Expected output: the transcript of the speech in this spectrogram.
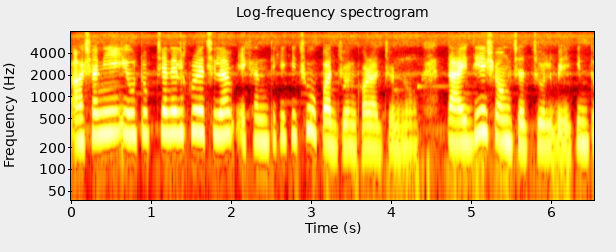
আশা নিয়ে ইউটিউব চ্যানেল খুলেছিলাম এখান থেকে কিছু উপার্জন করার জন্য। তাই দিয়ে সংসার চলবে। কিন্তু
